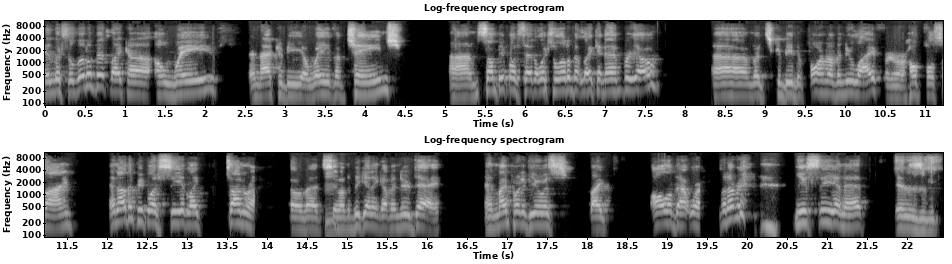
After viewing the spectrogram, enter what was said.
It looks a little bit like a, a wave, and that could be a wave of change um, some people have said it looks a little bit like an embryo, uh, which could be the form of a new life or a hopeful sign. And other people have seen it like sunrise. So that's mm. you know the beginning of a new day. And my point of view is like all of that work. Whatever you see in it is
